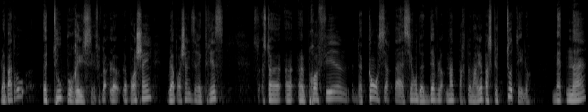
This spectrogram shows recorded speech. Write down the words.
le patron a tout pour réussir. Le, prochain ou la prochaine directrice, c'est- un profil de concertation, de développement de partenariat parce que tout est là. Maintenant,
